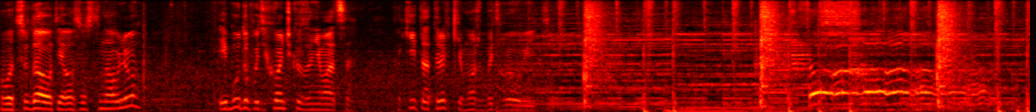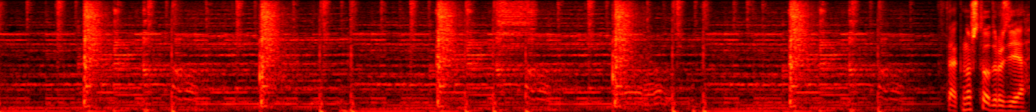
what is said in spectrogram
вот сюда вот я вас установлю. И буду потихонечку заниматься. Какие-то отрывки, может быть, вы увидите. Так, ну что, друзья,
